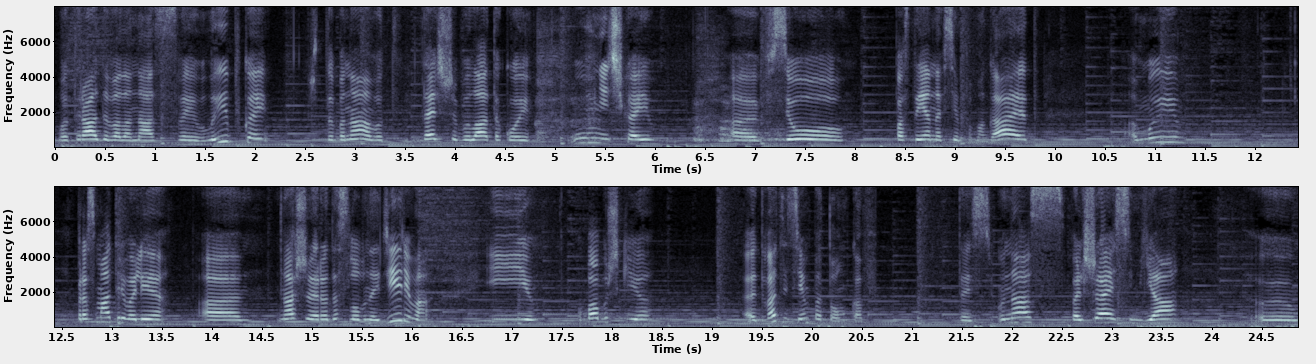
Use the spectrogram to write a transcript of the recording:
вот радовала нас своей улыбкой, чтобы она вот дальше была такой умничкой, все постоянно всем помогает. А Мы просматривали а, наше родословное дерево, и у бабушки э, 27 потомков. То есть у нас большая семья, э,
